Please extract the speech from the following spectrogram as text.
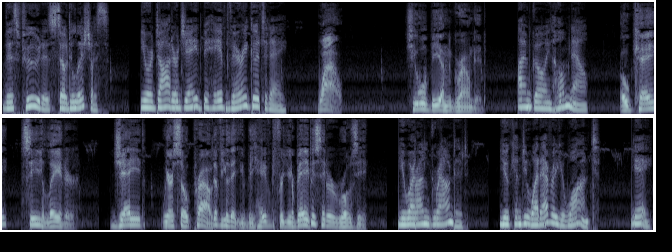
this food is so delicious. Your daughter Jade behaved very good today. Wow. She will be ungrounded. I'm going home now. Okay, see you later. Jade, we are so proud of you that you behaved for your babysitter Rosie. You are ungrounded. You can do whatever you want. Yay.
